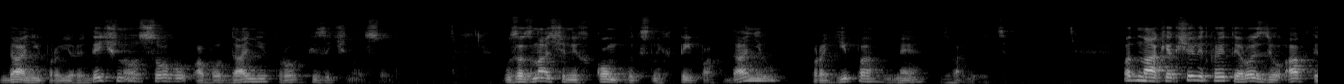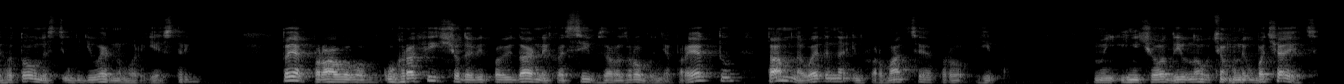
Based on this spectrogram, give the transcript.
дані про юридичну особу або дані про фізичну особу. У зазначених комплексних типах данів про ГІПа не згадується. Однак, якщо відкрити розділ акти готовності у будівельному реєстрі, то, як правило, у графі щодо відповідальних осіб за розроблення проєкту там наведена інформація про ГІПа. Ну і нічого дивного в цьому не вбачається.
